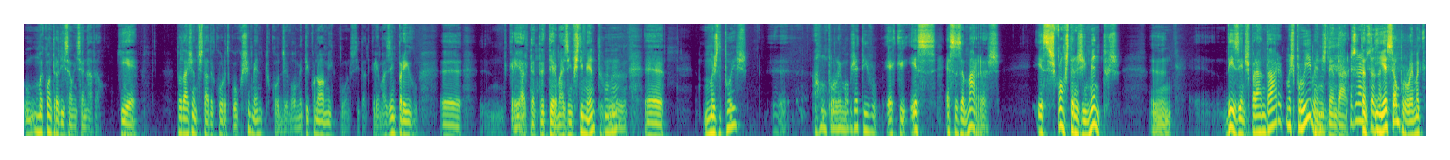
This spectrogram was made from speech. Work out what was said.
uma contradição insanável, que é toda a gente está de acordo com o crescimento, com o desenvolvimento económico, com a necessidade de criar mais emprego, criar, portanto, ter mais investimento. Uhum. Uh, mas depois uh, há um problema objetivo: é que esse, essas amarras, esses constrangimentos. Uh, dizem-nos para andar, mas proíbem-nos uhum. de andar. Portanto, e esse é um problema que,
